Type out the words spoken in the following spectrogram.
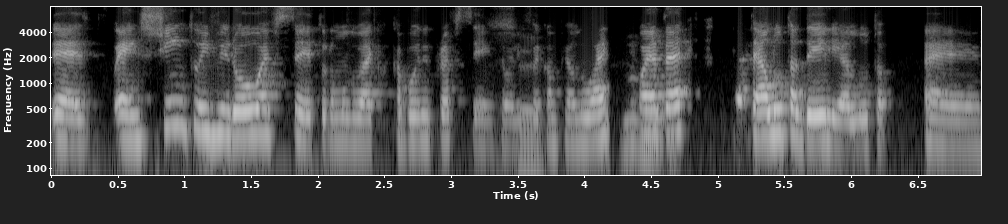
é, é, instinto e virou UFC. Todo mundo WEC acabou indo para UFC, então ele foi campeão do WEC. Uhum. Foi até, até a luta dele, a luta. É,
